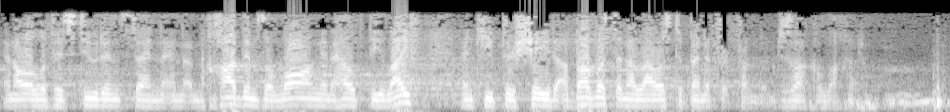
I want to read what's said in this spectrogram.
and all of his students and, and, and khadims a long and healthy life and keep their shade above us and allow us to benefit from them. Jazakallah khair.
